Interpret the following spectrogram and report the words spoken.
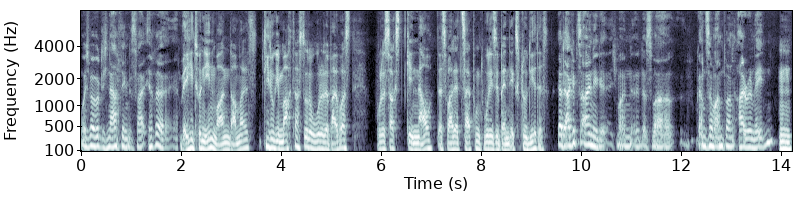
wo ich mal wirklich nachdenke, das war irre. Welche Tourneen waren damals, die du gemacht hast oder wo du dabei warst, wo du sagst, genau, das war der Zeitpunkt, wo diese Band explodiert ist? Ja, da gibt es einige. Ich meine, äh, das war ganz am Anfang Iron Maiden. Mhm.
